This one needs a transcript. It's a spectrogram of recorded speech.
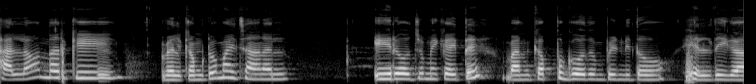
హలో అందరికీ వెల్కమ్ టు మై ఛానల్. ఈరోజు మీకైతే వన్ కప్ గోధుమ పిండితో హెల్తీగా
